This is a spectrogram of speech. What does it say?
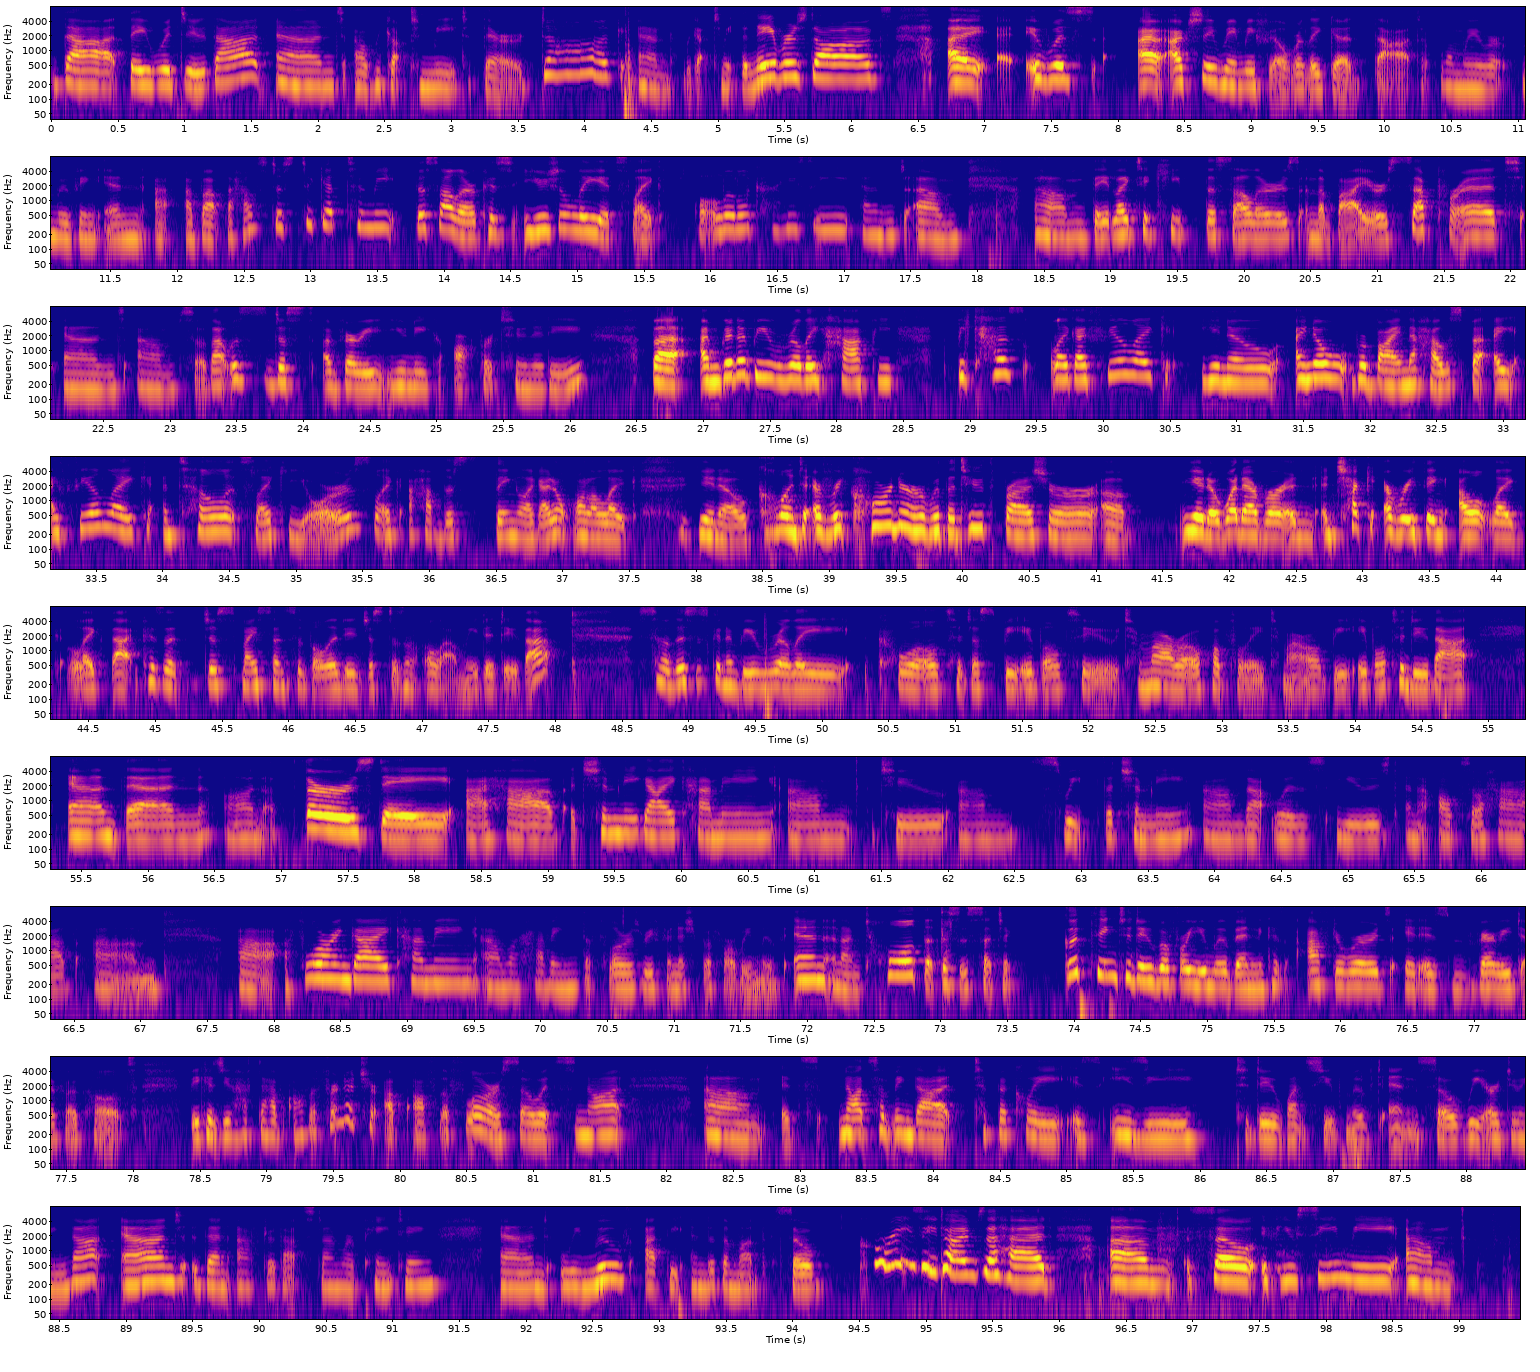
that they would do that. And uh, we got to meet their dog and we got to meet the neighbors dogs. I it was I actually made me feel really good that when we were moving in uh, about the house just to get to meet the seller because usually it's like a little crazy and um, um, they like to keep the sellers and the buyers separate and um, so that was just a very unique opportunity. But i'm going to be really happy because like i feel like you know i know we're buying the house but i, I feel like until it's like yours like i have this thing like i don't want to like you know go into every corner with a toothbrush or a you know whatever and, and check everything out like like that because it just my sensibility just doesn't allow me to do that so this is going to be really cool to just be able to tomorrow hopefully tomorrow be able to do that and then on a Thursday, I have a chimney guy coming um, to um, sweep the chimney um, that was used. And I also have um, uh, a flooring guy coming. Um, we're having the floors refinished before we move in. And I'm told that this is such a good thing to do before you move in because afterwards it is very difficult because you have to have all the furniture up off the floor. So it's not um, it's not something that typically is easy to do once you've moved in. So we are doing that. And then after that's done, we're painting and we move at the end of the month. So crazy times ahead. Um, so if you see me, um,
